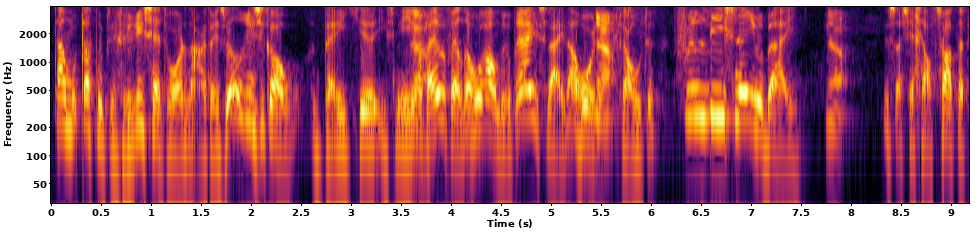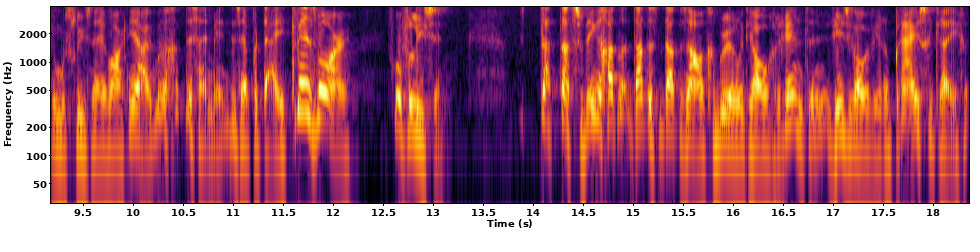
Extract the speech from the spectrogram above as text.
Daar moet, dat moet weer gereset worden. Nou, er is wel risico. Een beetje, iets meer Ja. of heel veel. Daar horen andere prijzen bij. Daar hoort Ja. een grote verlies nemen bij. Ja. Dus als je geld zat hebt, je moet verlies nemen, maakt niet uit. Maar er zijn, er zijn partijen kwetsbaar voor verliezen. Dat, dat soort dingen, gaat, dat, is, dat is nou aan het gebeuren met die hoge rente. Risico heeft weer een prijs gekregen.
